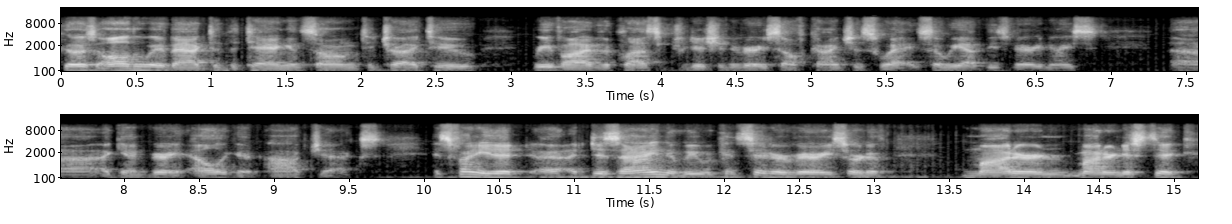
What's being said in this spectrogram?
goes all the way back to the Tang and Song to try to revive the classic tradition in a very self-conscious way. So we have these very nice, uh, again, very elegant objects. It's funny that uh, a design that we would consider very sort of modern, modernistic,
